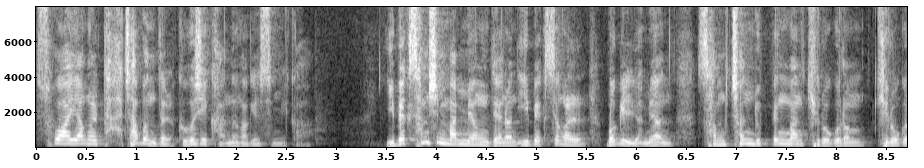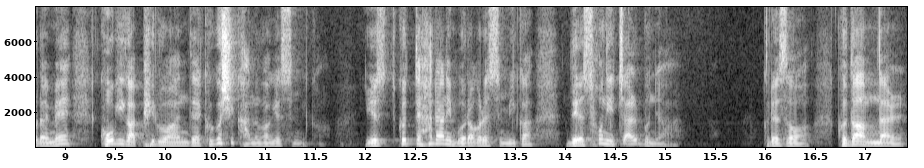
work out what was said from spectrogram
소와 양을 다 잡은들 그것이 가능하겠습니까? 230만 명 되는 이 백성을 먹이려면 3,600만 킬로그램 킬로그램의 고기가 필요한데 그것이 가능하겠습니까? 예수, 그때 하나님 뭐라 그랬습니까? 내 손이 짧으냐? 그래서 그 다음 날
